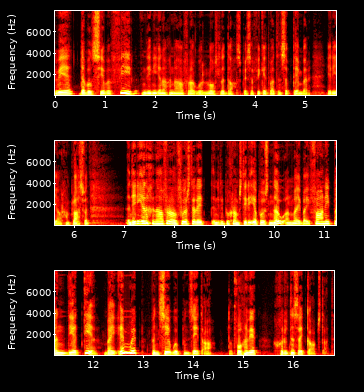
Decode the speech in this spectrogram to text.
2774 indien jy enige navrae oor Losledag spesifiek het wat in September hierdie jaar gaan plaasvind. Indien jy enige navrae of voorstel het in hierdie program stuur die e-pos nou aan my by fani.dt by mweb.co.za. Tot volgende week. Groetens uit Kaapstad.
